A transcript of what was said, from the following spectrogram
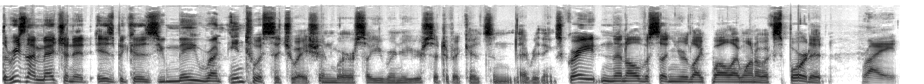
The reason I mention it is because you may run into a situation where, so you renew your certificates and everything's great, and then all of a sudden you're like, well, I want to export it Right.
